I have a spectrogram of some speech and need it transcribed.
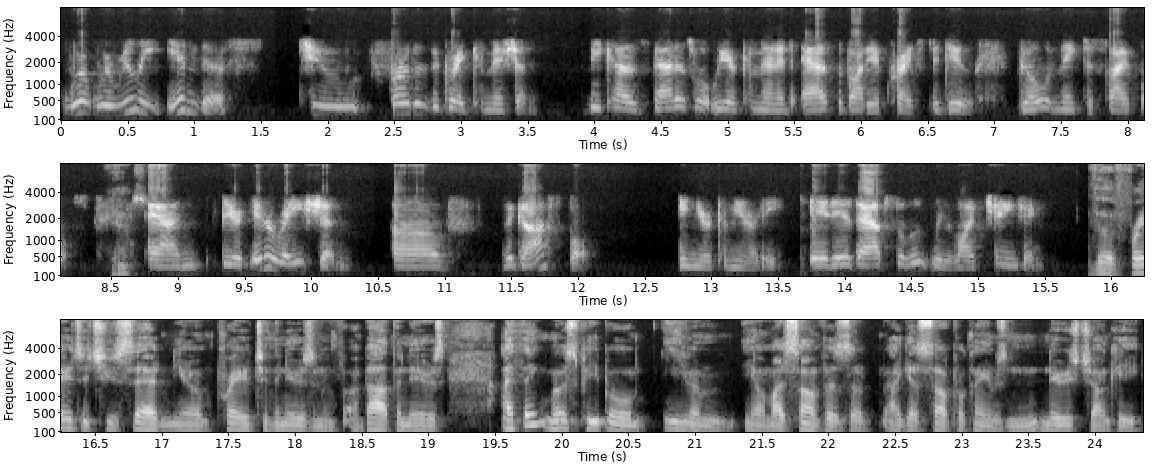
we're, we're really in this to further the Great Commission because that is what we are commanded as the body of Christ to do go and make disciples. Yes. And their iteration of the gospel in your community, it is absolutely life changing the phrase that you said, you know, pray to the news and about the news, I think most people, even, you know, myself as a, I guess, self proclaimed news junkie,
